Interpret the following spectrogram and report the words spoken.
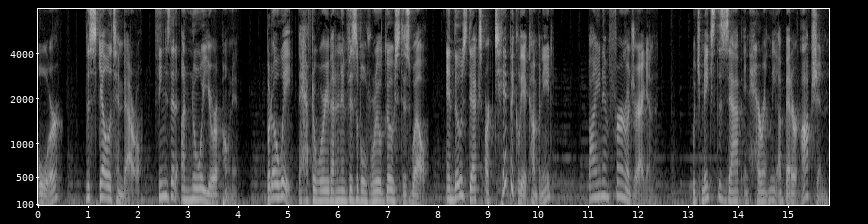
or the Skeleton Barrel, things that annoy your opponent. But oh wait, they have to worry about an invisible Royal Ghost as well. And those decks are typically accompanied by an Inferno Dragon, which makes the Zap inherently a better option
